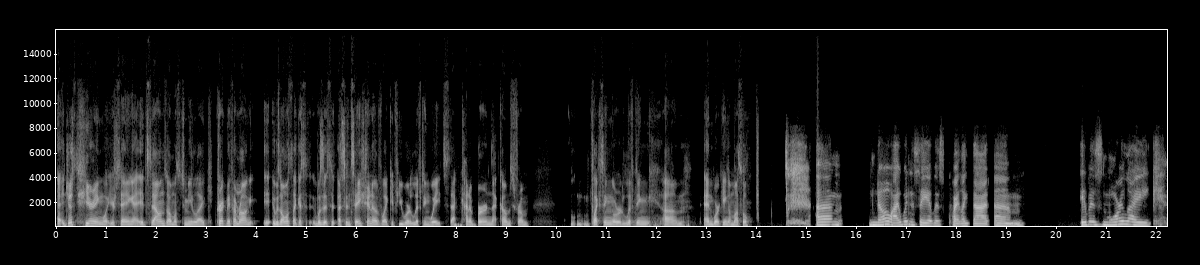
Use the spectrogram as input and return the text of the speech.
uh, just hearing what you're saying it sounds almost to me like correct me if i'm wrong it, it was almost like a was it a sensation of like if you were lifting weights that kind of burn that comes from flexing or lifting um, and working a muscle Um, no, I wouldn't say it was quite like that. Um, it was more like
